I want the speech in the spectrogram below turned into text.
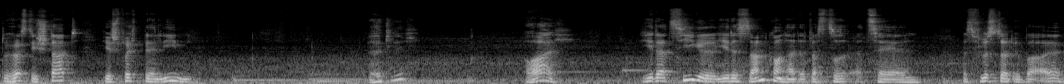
Du hörst die Stadt, hier spricht Berlin. Wirklich? Horch. Jeder Ziegel, jedes Sandkorn hat etwas zu erzählen. Es flüstert überall.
